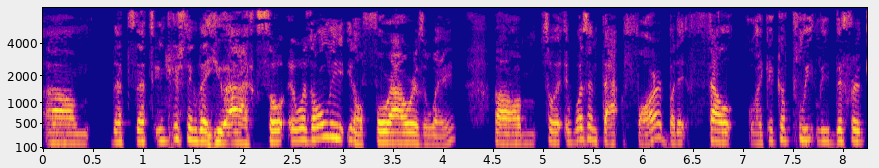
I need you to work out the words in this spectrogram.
Um, that's that's interesting that you asked. So it was only you know four hours away, um, so it wasn't that far, but it felt like a completely different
